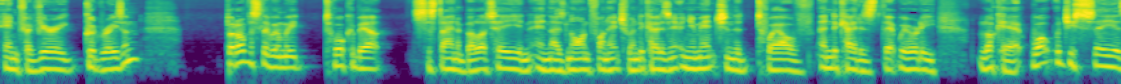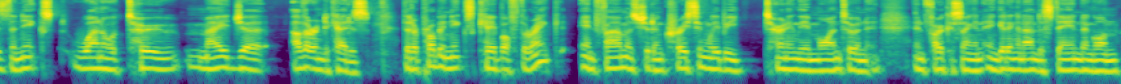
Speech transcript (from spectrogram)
and for very good reason. But obviously when we talk about sustainability and, and those non-financial indicators and you mentioned the 12 indicators that we already look at what would you see as the next one or two major other indicators that are probably next cab off the rank, and farmers should increasingly be turning their mind to and, and focusing and, and getting an understanding on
